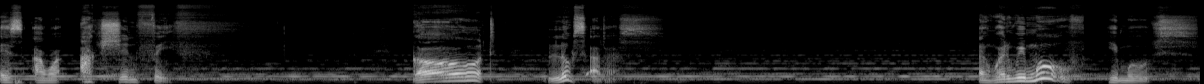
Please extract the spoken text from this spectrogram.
is our action faith. God looks at us. And when we move, He moves.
